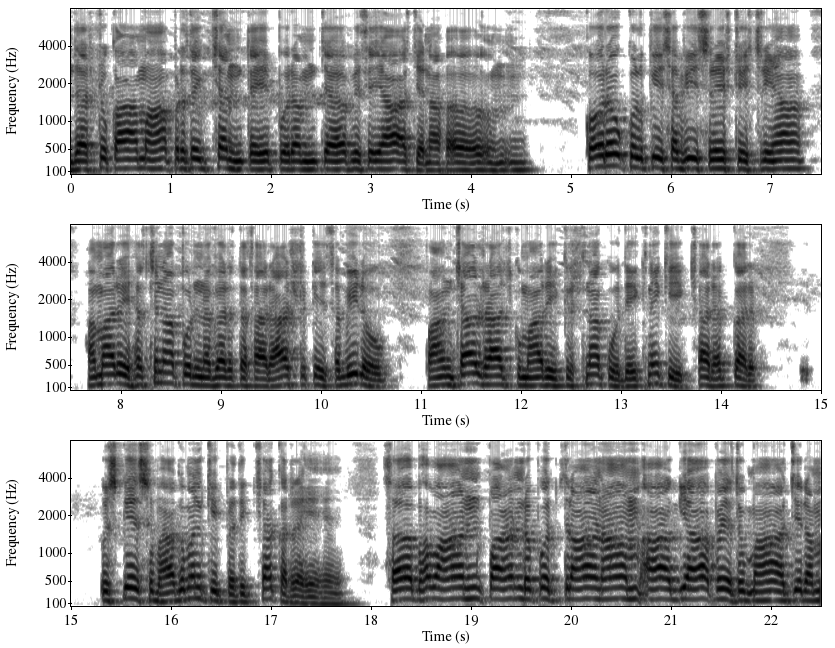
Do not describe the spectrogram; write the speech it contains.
द्रष्टुकामा प्रतीक्षते पुरम च विषयाचन कौरव कुल की सभी श्रेष्ठ स्त्रियाँ, हमारे हस्तिनापुर नगर तथा राष्ट्र के सभी लोग पांचाल राजकुमारी कृष्णा को देखने की इच्छा रखकर उसके शुभागमन की प्रतीक्षा कर रहे हैं। स भवान पांडुपुत्राणाम आज्ञापयतुमाचिरम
